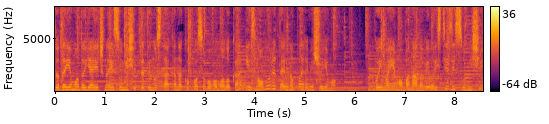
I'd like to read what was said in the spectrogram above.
Додаємо до яєчної суміші третину стакана кокосового молока і знову ретельно перемішуємо. Виймаємо бананові листя зі суміші.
